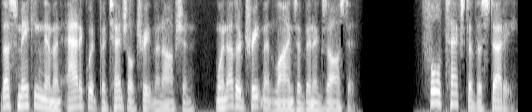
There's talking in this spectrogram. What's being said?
thus making them an adequate potential treatment option when other treatment lines have been exhausted. Full text of the study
